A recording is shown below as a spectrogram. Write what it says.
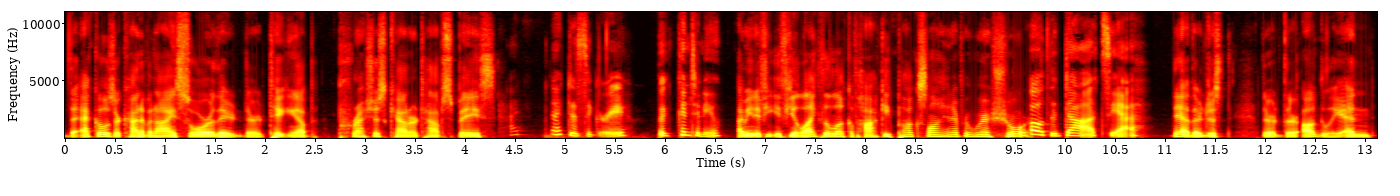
the Echoes are kind of an eyesore. They're they're taking up precious countertop space. I, I disagree. But continue. I mean, if you, if you like the look of hockey pucks lying everywhere, sure. Oh, the dots, yeah. Yeah, they're just they're they're ugly and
